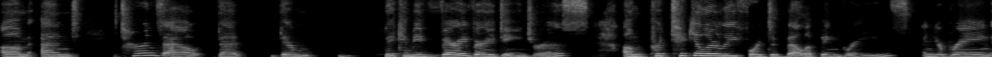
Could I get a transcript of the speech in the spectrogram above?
Um, and it turns out that they're they can be very very dangerous um, particularly for developing brains and your brain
